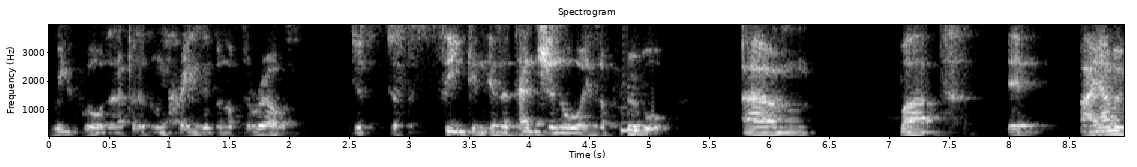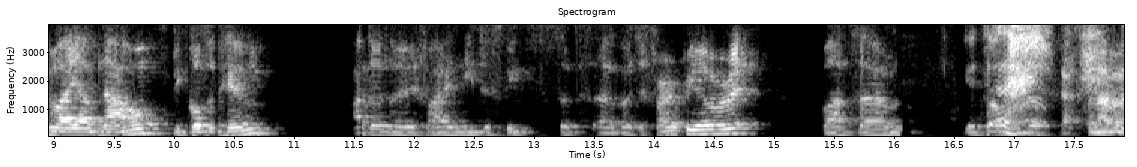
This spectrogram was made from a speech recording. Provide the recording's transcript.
weak willed and I could have gone yeah. crazy and gone off the rails, just just seeking his attention or his approval. Um, but it, I am who I am now because of him. I don't know if I need to speak, uh, go to therapy over it, but um, you're talking about that's another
